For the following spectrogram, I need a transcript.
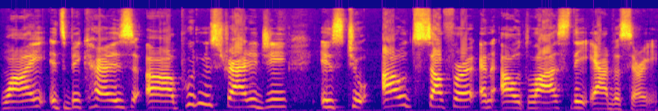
Why? It's because uh, Putin's strategy is to outsuffer and outlast the adversary.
